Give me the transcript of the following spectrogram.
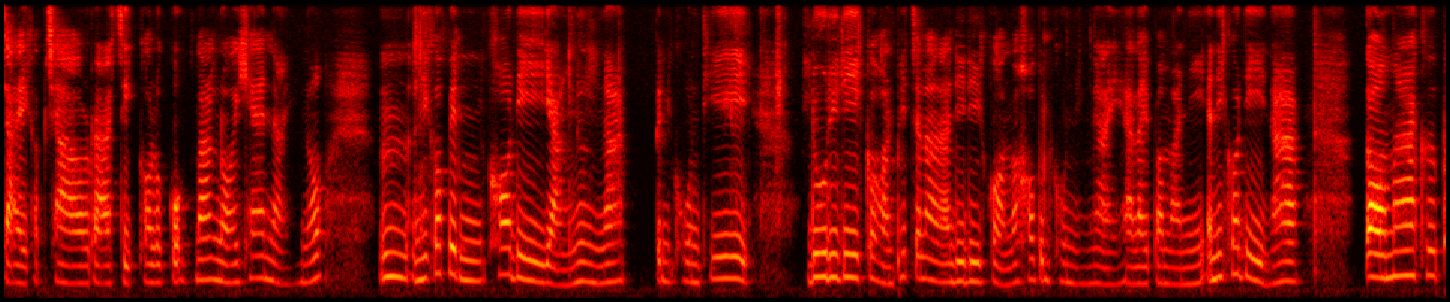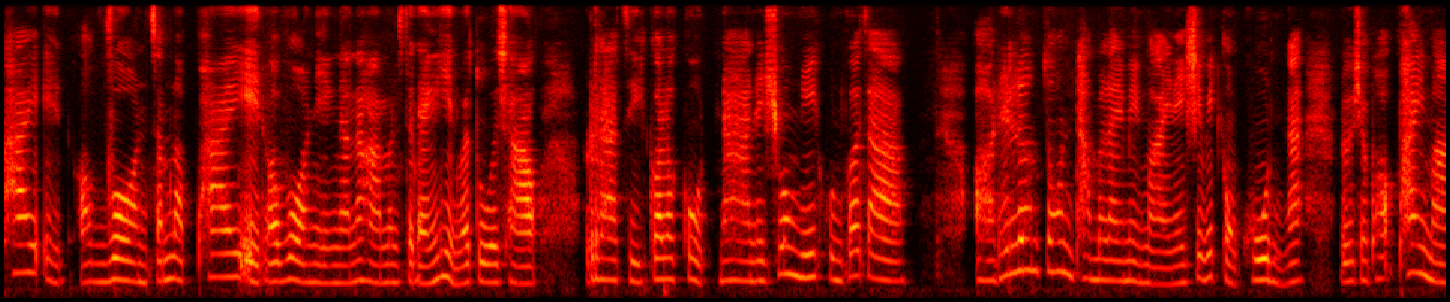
ใจกับชาวราศีกรกฎมากน้อยแค่ไหนเนาะอืมอันนี้ก็เป็นข้อดีอย่างหนึ่งนะ เป็นคนที่ดูดีๆ ก่อนพิจารณาดีๆ ก่อนว่าเขาเป็นคนยังไงอะไรประมาณนี้ อันนี้ก็ดีนะคะต่อมาคือไพ่ Eight of Wands สำหรับไพ่ Eight of Wands เองนั้นนะคะ มันแสดงให้เห็นว่าตัวชาว ราศีกรกฎนะในช่วงนี้คุณก็จะได้เริ่มต้นทำอะไรใหม่ ๆ ในชีวิตของคุณนะ โดยเฉพาะไพ่ไม้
